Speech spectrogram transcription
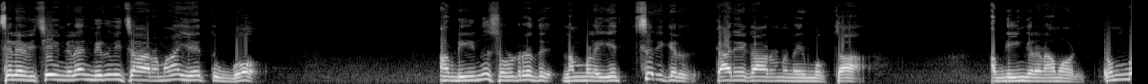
சில விஷயங்களை நிர்விச்சாரமாக ஏற்றுங்கோ அப்படின்னு சொல்கிறது நம்மளை எச்சரிக்கிறது. காரியகாரண நிர்முக்தா அப்படிங்கிற நாமாவளி. ரொம்ப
